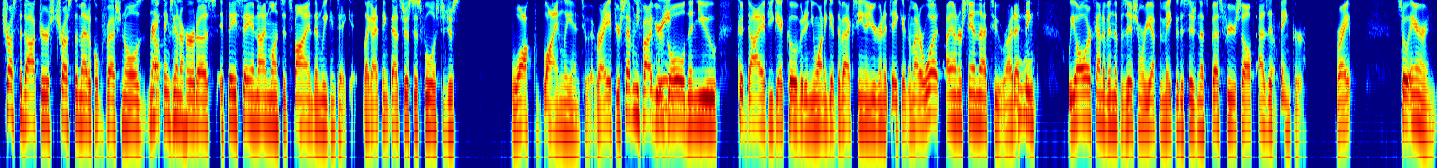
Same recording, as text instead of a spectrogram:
trust the doctors trust the medical professionals Right. nothing's going to hurt us if they say in nine months it's fine then we can take it like i think that's just as foolish to just walk blindly into it, right? If you're 75 years old and you could die if you get COVID and you want to get the vaccine and you're going to take it no matter what, I understand that too, right? I Mhm. think we all are kind of in the position where you have to make the decision that's best for yourself as a thinker, right? So, Aaron,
